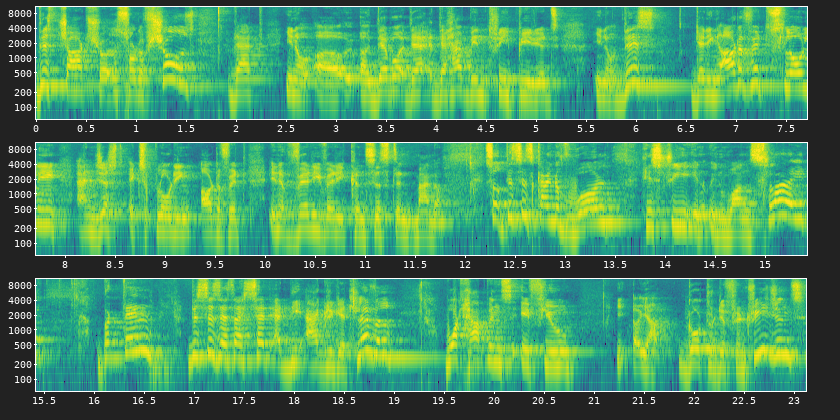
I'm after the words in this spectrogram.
this chart sort of shows that you know uh, uh, there were there, there have been three periods. You know this getting out of it slowly and just exploding out of it in a very, very consistent manner. So this is kind of world history in, in one slide. But then this is, as I said, at the aggregate level, what happens if you uh, yeah, go to different regions.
